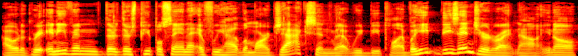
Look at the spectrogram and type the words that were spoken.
I would agree. And even there, there's people saying that if we had Lamar Jackson that we'd be playing. But he he's injured right now, you know.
